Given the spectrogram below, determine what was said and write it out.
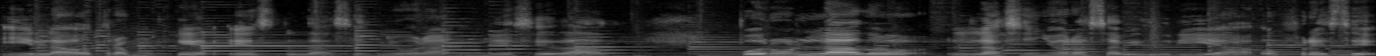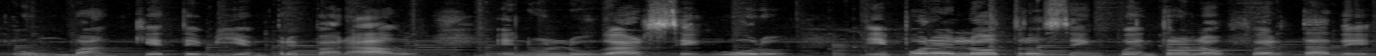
y la otra mujer es la señora necedad. Por un lado, la señora sabiduría ofrece un banquete bien preparado en un lugar seguro y por el otro se encuentra la oferta de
